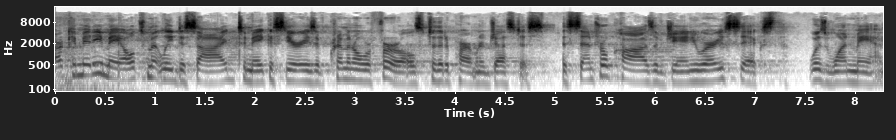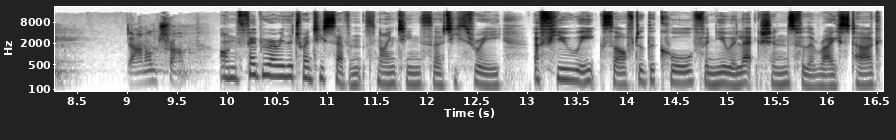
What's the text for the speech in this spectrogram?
Our committee may ultimately decide to make a series of criminal referrals to the Department of Justice. The central cause of January 6th was one man, Donald Trump. On February the 27th, 1933, a few weeks after the call for new elections for the Reichstag,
